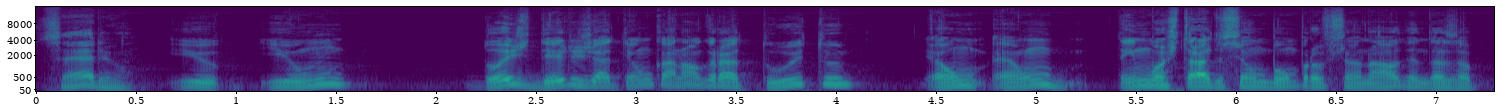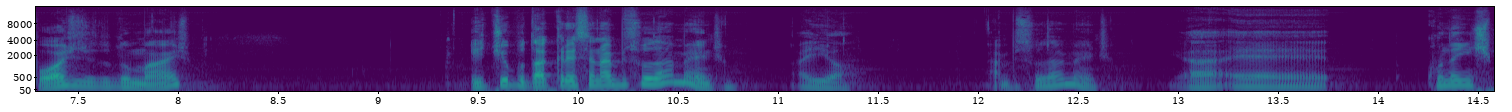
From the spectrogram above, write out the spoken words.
Sério? E, e um, dois deles já tem um canal gratuito é um, é um, tem mostrado ser um bom profissional dentro das apostas e tudo mais. E, tipo, tá crescendo absurdamente. Aí, ó. Absurdamente. É, quando a gente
